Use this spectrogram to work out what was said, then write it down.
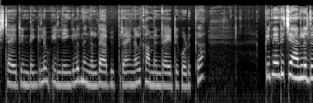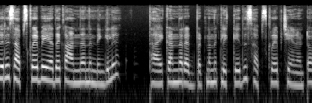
ഇഷ്ടമായിട്ടുണ്ടെങ്കിലും ഇല്ലെങ്കിലും നിങ്ങളുടെ അഭിപ്രായങ്ങൾ കമന്റായിട്ട് കൊടുക്കുക. പിന്നെ എന്റെ ചാനൽ ഇതുവരെ സബ്സ്ക്രൈബ് ചെയ്യാതെ കാണുന്നുണ്ടെങ്കിൽ താഴെ കാണുന്ന റെഡ് ബട്ടൺ ഒന്ന് ക്ലിക്ക് ചെയ്ത് സബ്സ്ക്രൈബ് ചെയ്യണം കേട്ടോ.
